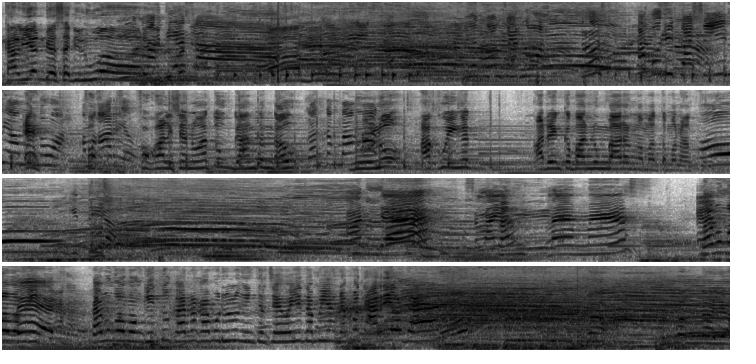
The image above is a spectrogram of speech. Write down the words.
kalian biasa di luar Luar gitu kan. biasa. Aduh. Lihat konser Noah. Terus aku dikasih ini sama Eh, Noah, sama vo- Ariel. vokalisnya Noah tuh ganteng tau. Ganteng banget. Dulu aku inget ada yang ke Bandung bareng sama temen aku. Oh, gitu ya. Anda ngomong gitu karena kamu dulu ngincer ceweknya tapi yang dapat Ariel kan? Enggak, dulu mah enggak ya.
